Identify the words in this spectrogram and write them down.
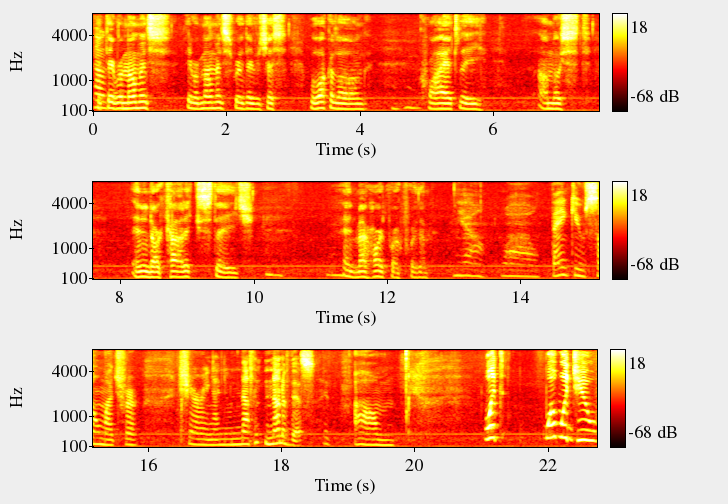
but there were moments there were moments where they would just walk along mm-hmm. quietly, almost in a narcotic stage, mm-hmm. and my heart broke for them. Yeah. Thank you so much for sharing. I knew nothing, none of this. Um, what, what would you?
